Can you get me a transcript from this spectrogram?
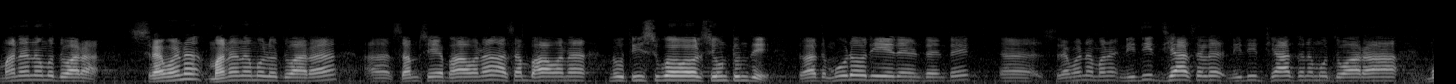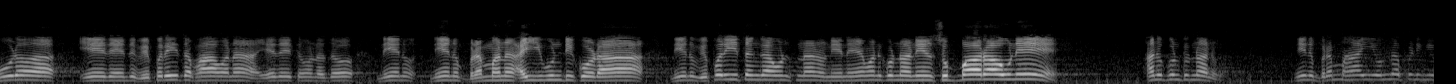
మననము ద్వారా. శ్రవణ మననముల ద్వారా సంశయభావన సంశయ భావన అసంభావన నువ్వు తీసుకోవాల్సి ఉంటుంది. తర్వాత మూడవది ఏదేంటంటే శ్రవణ మన నిధిధ్యాసల నిధిధ్యాసనము ద్వారా మూడవ ఏదైతే విపరీత భావన ఏదైతే ఉన్నదో నేను నేను బ్రహ్మను అయి ఉండి కూడా నేను విపరీతంగా ఉంటున్నాను. నేనేమనుకున్నాను నేను సుబ్బారావునే అనుకుంటున్నాను. నేను బ్రహ్మ అయి ఉన్నప్పటికీ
